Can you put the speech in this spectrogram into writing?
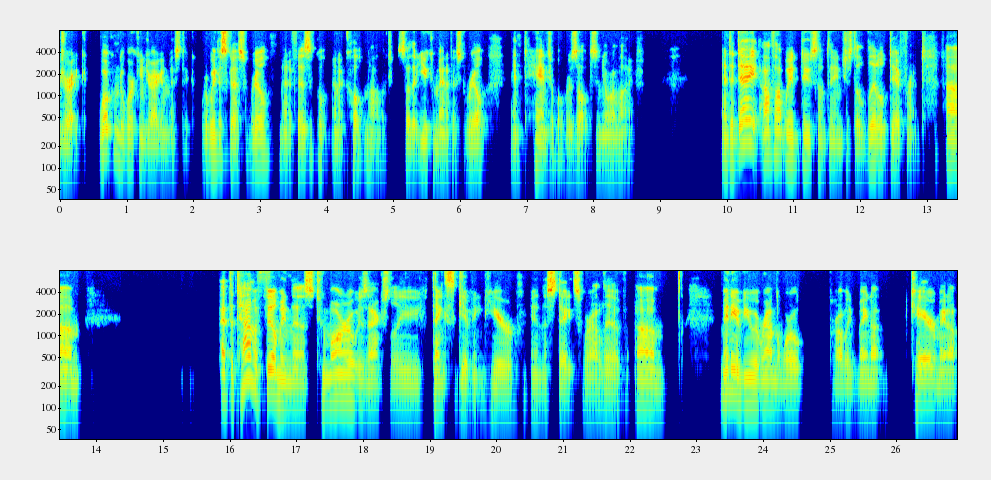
Drake. Welcome to Working Dragon Mystic, where we discuss real, metaphysical, and occult knowledge so that you can manifest real and tangible results in your life. And today I thought we'd do something just a little different. Um, at the time of filming this, tomorrow is actually Thanksgiving here in the States where I live. Um, many of you around the world probably may not care, may not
